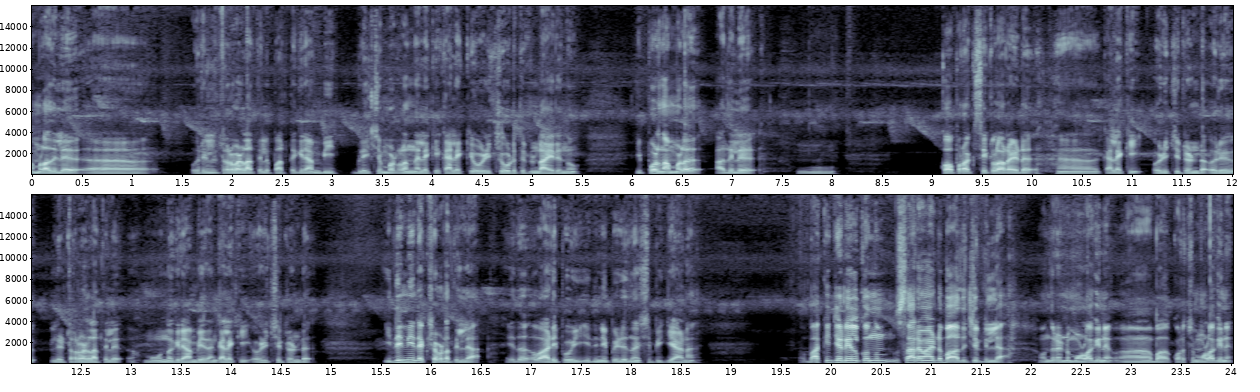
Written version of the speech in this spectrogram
നമ്മളതിൽ ഒരു ലിറ്റർ വെള്ളത്തിൽ പത്ത് ഗ്രാം ബീ ബ്ലീച്ചിങ് പൗഡർ എന്ന നിലയ്ക്ക് കലക്കി ഒഴിച്ചു കൊടുത്തിട്ടുണ്ടായിരുന്നു. ഇപ്പോൾ നമ്മൾ അതിൽ കോപ്പർ ഓക്സിക്ലോറൈഡ് കലക്കി ഒഴിച്ചിട്ടുണ്ട്. ഒരു ലിറ്റർ വെള്ളത്തിൽ മൂന്ന് ഗ്രാം വീതം കലക്കി ഒഴിച്ചിട്ടുണ്ട്. ഇതിനി രക്ഷപ്പെടത്തില്ല. ഇത് വാടിപ്പോയി. ഇതിനി പിഴു നശിപ്പിക്കുകയാണ്. ബാക്കി ചെടികൾക്കൊന്നും സാരമായിട്ട് ബാധിച്ചിട്ടില്ല. ഒന്ന് രണ്ട് മുളകിന് കുറച്ച് മുളകിന്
